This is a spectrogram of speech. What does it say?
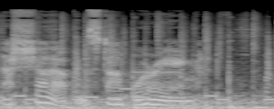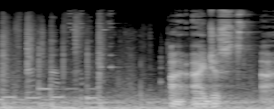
Now shut up and stop worrying. I, I just... Uh,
